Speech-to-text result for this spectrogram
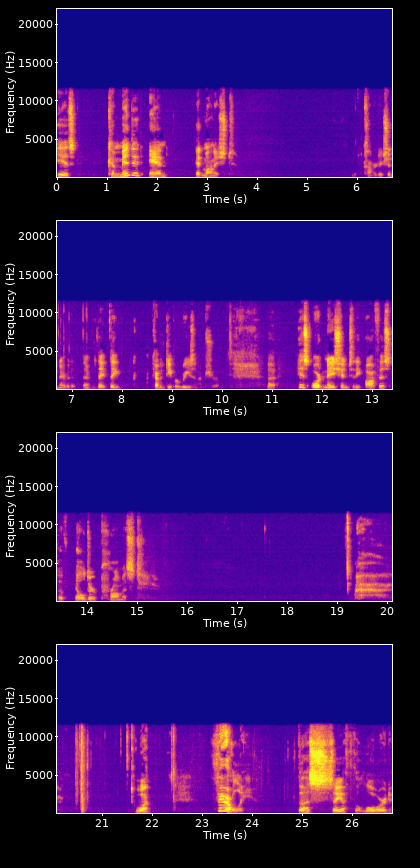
is commended and admonished. Contradiction there, but they, they have a deeper reason, I'm sure. Uh, his ordination to the office of elder promised. One, verily, thus saith the Lord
